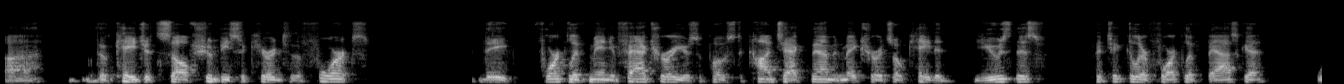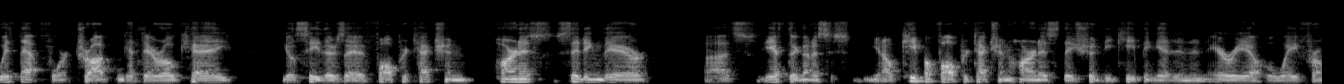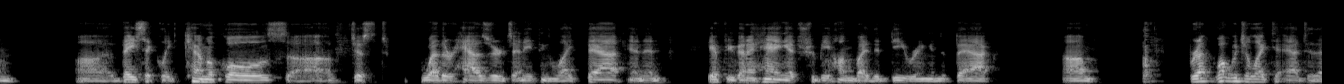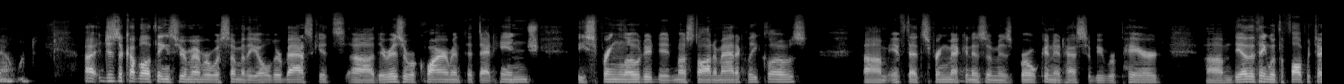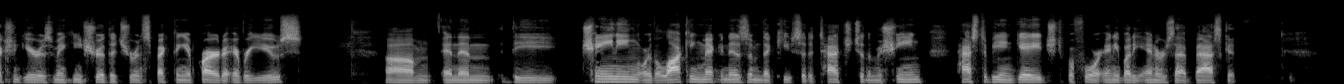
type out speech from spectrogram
Uh, the cage itself should be secured to the forks. The forklift manufacturer, you're supposed to contact them and make sure it's okay to use this particular forklift basket with that fork truck and get there okay. You'll see there's a fall protection harness sitting there uh, if they're going to, you know, keep a fall protection harness, they should be keeping it in an area away from uh, basically chemicals, uh, just weather hazards, anything like that. And then if you're going to hang it, should be hung by the D-ring in the back. Um, Brett, what would you like to add to that one? Uh, just a couple of things to remember with some of the older baskets. Uh, there is a requirement that that hinge be spring loaded. It must automatically close. Um, if that spring mechanism is broken, it has to be repaired. Um, the other thing with the fall protection gear is making sure that you're inspecting it prior to every use. Um, and then the chaining or the locking mechanism that keeps it attached to the machine has to be engaged before anybody enters that basket.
